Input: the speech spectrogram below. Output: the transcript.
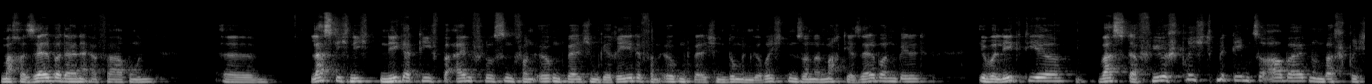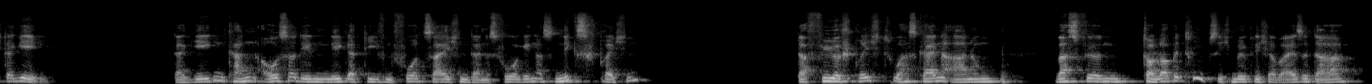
mache selber deine Erfahrungen. Äh, Lass dich nicht negativ beeinflussen von irgendwelchem Gerede, von irgendwelchen dummen Gerüchten, sondern mach dir selber ein Bild. Überleg dir, was dafür spricht, mit dem zu arbeiten und was spricht dagegen. Dagegen kann außer den negativen Vorzeichen deines Vorgängers nichts sprechen. Dafür spricht, du hast keine Ahnung, was für ein toller Betrieb sich möglicherweise da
